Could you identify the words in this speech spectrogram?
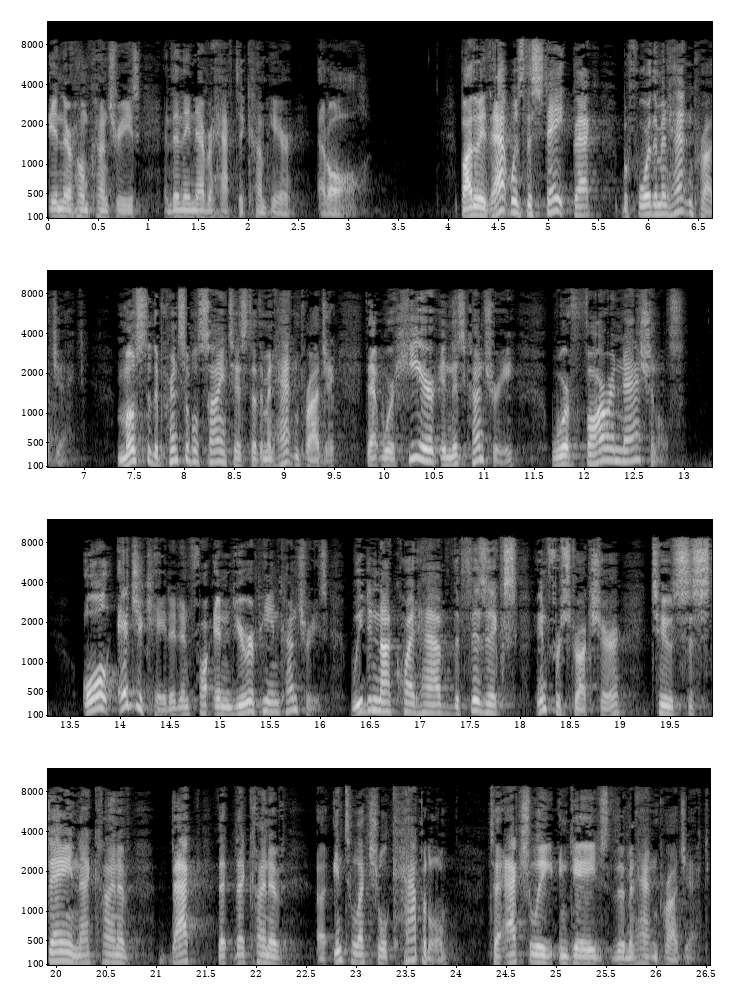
in their home countries and then they never have to come here at all. By the way, that was the state back before the Manhattan Project. Most of the principal scientists of the Manhattan Project that were here in this country were foreign nationals, all educated in, in, European countries. We did not quite have the physics infrastructure to sustain that kind of back, that, that kind of uh, intellectual capital to actually engage the Manhattan Project.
